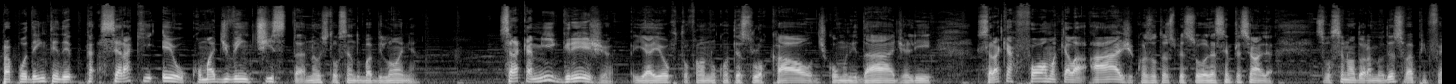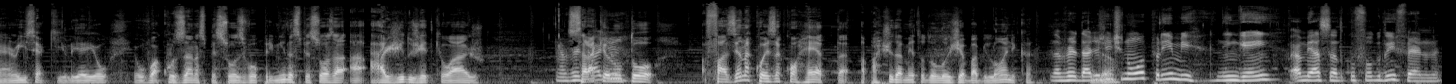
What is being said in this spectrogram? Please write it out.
para poder entender, será que eu, como adventista, não estou sendo Babilônia? Será que a minha igreja, e aí eu estou falando no contexto local, de comunidade ali, será que a forma que ela age com as outras pessoas é sempre assim, olha, se você não adorar meu Deus, você vai pro inferno, isso e aquilo, e aí eu, eu vou acusando as pessoas, eu vou oprimindo as pessoas a, a- a agir do jeito que eu ajo? Na será que eu não verdade- tô fazendo a coisa correta a partir da metodologia babilônica? Na verdade, Entendeu? a gente não oprime ninguém ameaçando com o fogo do inferno, né?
